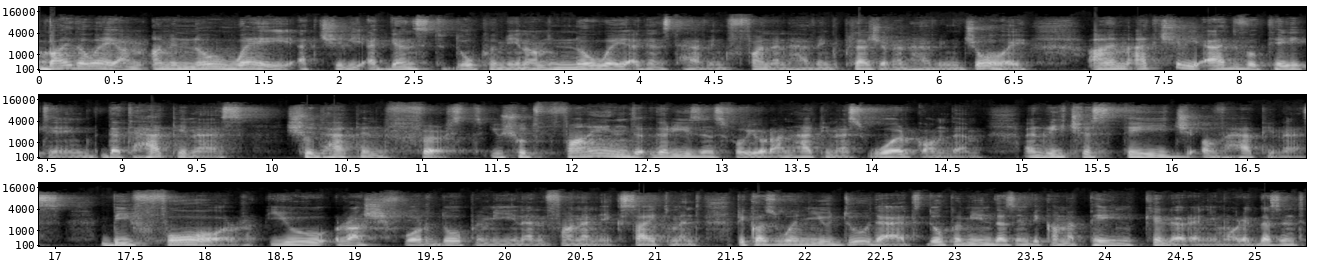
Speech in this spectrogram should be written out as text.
By the way, I'm, I'm in no way actually against dopamine. I'm in no way against having fun and having pleasure and having joy. I'm actually advocating that happiness should happen first. You should find the reasons for your unhappiness, work on them, and reach a stage of happiness before you rush for dopamine and fun and excitement. Because when you do that, dopamine doesn't become a painkiller anymore. It doesn't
